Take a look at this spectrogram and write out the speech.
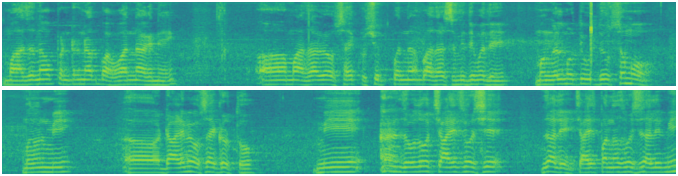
माझं नाव पंढरनाथ भगवान नागणे. अ, माझा व्यवसाय कृषी उत्पन्न बाजार समितीमध्ये मंगलमूर्ती उद्योग समूह म्हणून मी डाळिंब व्यवसाय करतो. मी जवळजवळ चाळीस वर्षे झाले चाळीस पन्नास वर्षे झाले मी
